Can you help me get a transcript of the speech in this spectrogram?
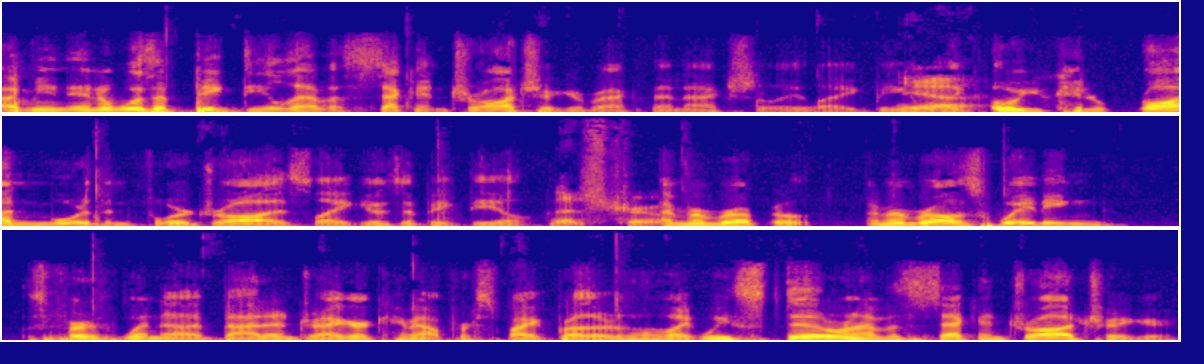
I mean, and it was a big deal to have a second draw trigger back then. Actually, like being Yeah. like, oh, you can run more than four draws. Like it was a big deal. that's true. I remember, I remember I was waiting for when uh, Bad End Dragger came out for Spike Brothers. I was like, we still don't have a second draw trigger,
